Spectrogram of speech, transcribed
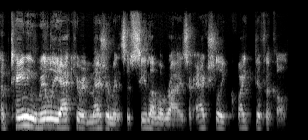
obtaining really accurate measurements of sea level rise are actually quite difficult.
